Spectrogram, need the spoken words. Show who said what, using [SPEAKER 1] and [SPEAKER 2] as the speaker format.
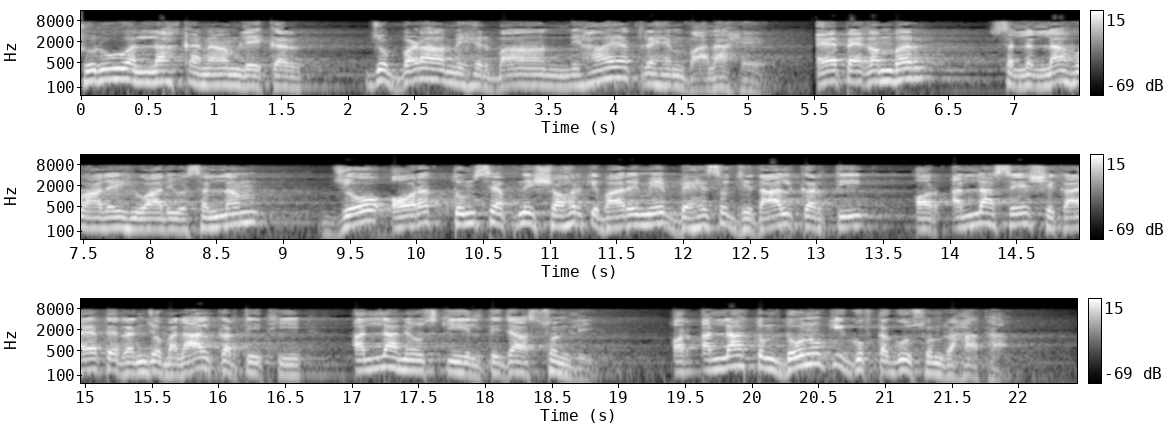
[SPEAKER 1] شروع اللہ کا نام لے کر جو بڑا مہربان، نہایت رحم والا ہے۔ اے پیغمبر، صلی اللہ علیہ وآلہ وسلم، جو عورت تم سے اپنے شوہر کے بارے میں بحث و جدال کرتی اور اللہ سے شکایت رنج و ملال کرتی تھی، اللہ نے اس کی التجا سن لی اور اللہ تم دونوں کی گفتگو سن رہا تھا۔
